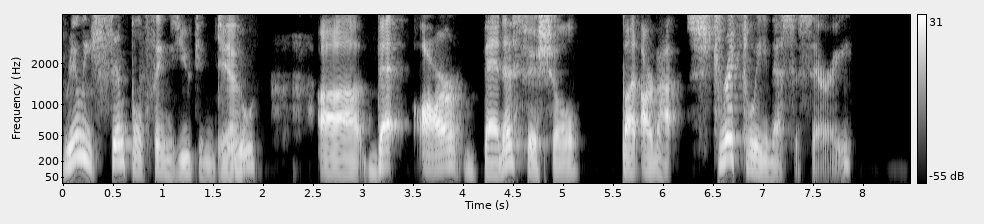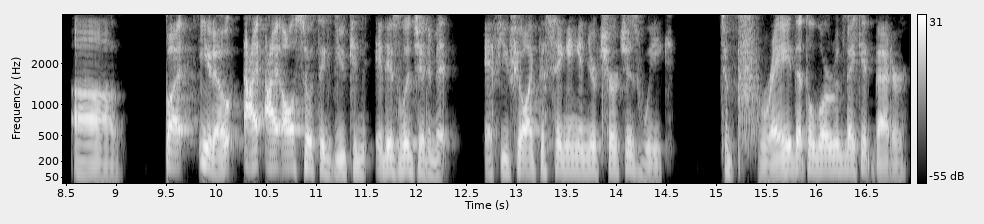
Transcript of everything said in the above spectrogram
really simple things you can do yeah. uh, that are beneficial, but are not strictly necessary. Uh, but you know, I, I also think you can. It is legitimate if you feel like the singing in your church is weak to pray that the Lord would make it better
